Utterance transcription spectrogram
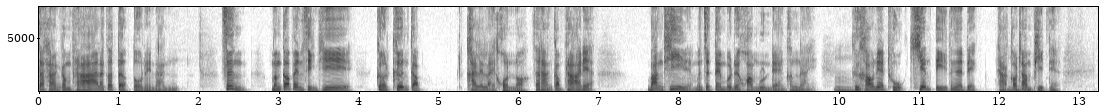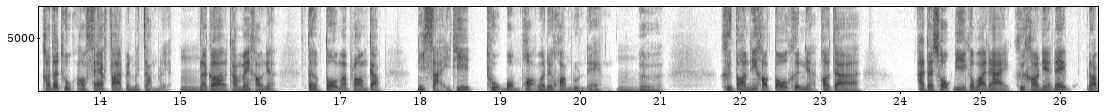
สถานกำพร้าแล้วก็เติบโตในนั้น ซึ่งมันก็เป็นสิ่งที่เกิดขึ้นกับ ใครหลาย ๆ คนเนาะสถานกำพร้าเนี่ย บางที่เนี่ยมันจะเต็มไปด้วยความรุนแรงข้างในมคือเขาเนี่ยถูกเคี่ยนตีตั้งแต่เด็กหากเขาทำผิดเนี่ย เขาจะถูกเอาแส้ฟาดเป็นประจำเลยอะอืมแล้วก็ทำให้เขาเนี่ย เติบโตมาพร้อมกับนิสัยที่ถูกบ่มเพาะมาด้วยความรุนแรงมเออ คือตอนที่เขาโตขึ้นเนี่ย เขาจะอาจจะโชคดีก็ว่าได้ คือเขาเนี่ยได้รับ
